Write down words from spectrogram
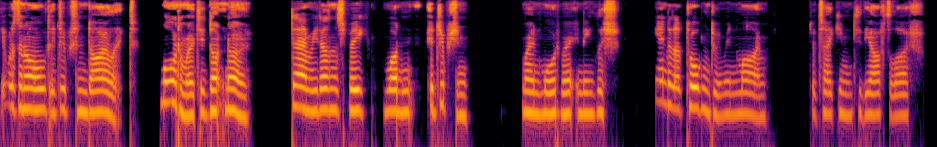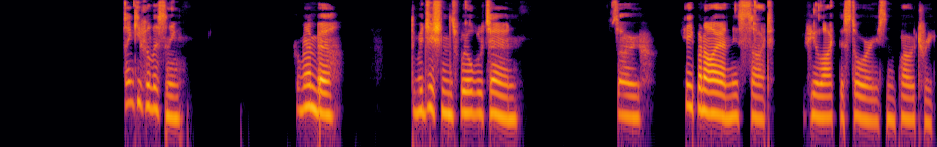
It was an old Egyptian dialect. Mortimer did not know. Damn, he doesn't speak modern Egyptian, moaned Mortimer in English. He ended up talking to him in mime to take him to the afterlife. Thank you for listening. Remember, the magicians will return. So, keep an eye on this site if you like the stories and poetry.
